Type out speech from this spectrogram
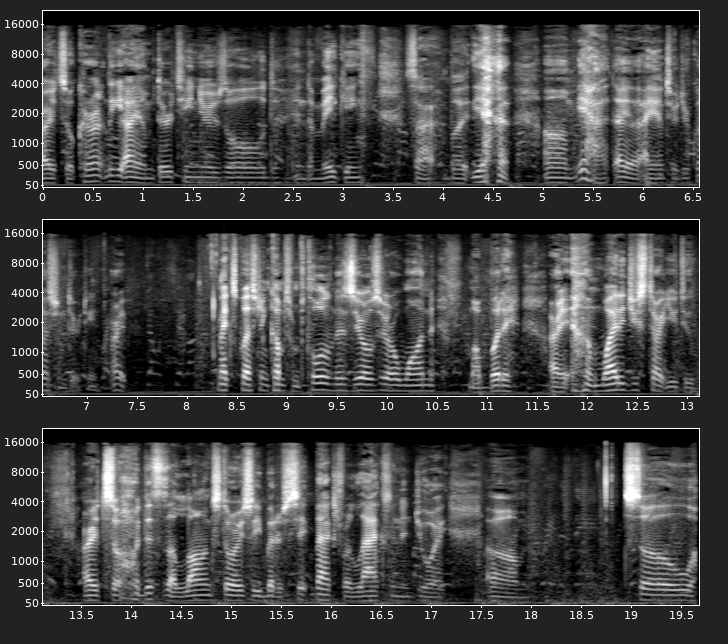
Alright, so currently I am 13 years old in the making. Sorry, but yeah, um, yeah, I, I answered your question, 13. Alright. Next question comes from Totalness001, my buddy. Alright, um, why did you start YouTube? Alright, so this is a long story, so you better sit back, relax, and enjoy. Um, so,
